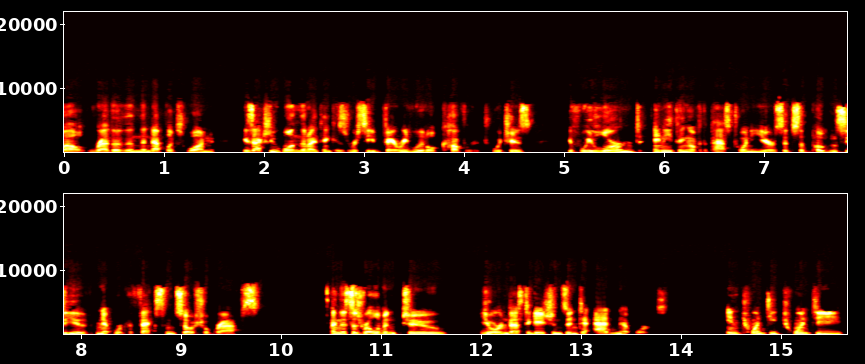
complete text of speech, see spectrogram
well, rather than the Netflix one, is actually one that I think has received very little coverage, which is if we learned anything over the past 20 years, it's the potency of network effects and social graphs. And this is relevant to your investigations into ad networks. In 2020,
